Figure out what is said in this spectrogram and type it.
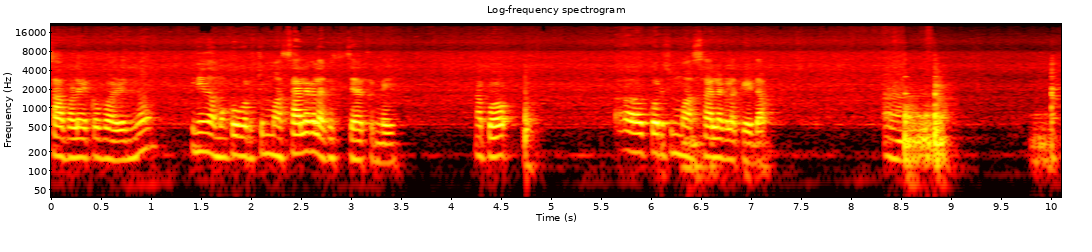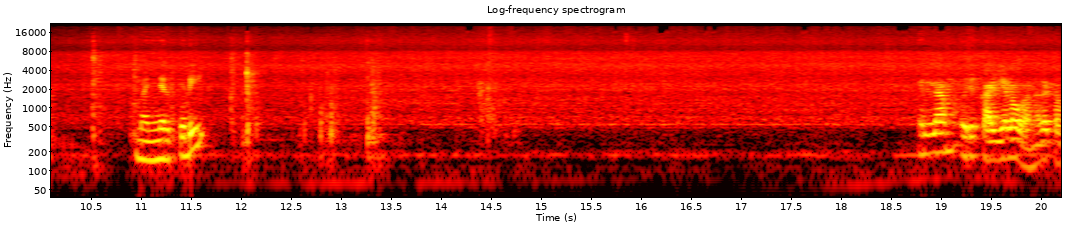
സവളയൊക്കെ വഴന്നു. ഇനി നമുക്ക് കുറച്ച് മസാലകളൊക്കെ ചേർക്കണ്ടേ? അപ്പോൾ കുറച്ച് മസാലകളൊക്കെ ഇടാം. മഞ്ഞൾപ്പൊടി എല്ലാം ഒരു കയ്യളവാണ് കേട്ടോ.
